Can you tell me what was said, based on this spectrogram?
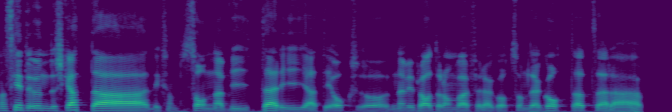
man ska inte underskatta liksom, sådana bitar i att det också, när vi pratar om varför det har gått som det har gått, att så här,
